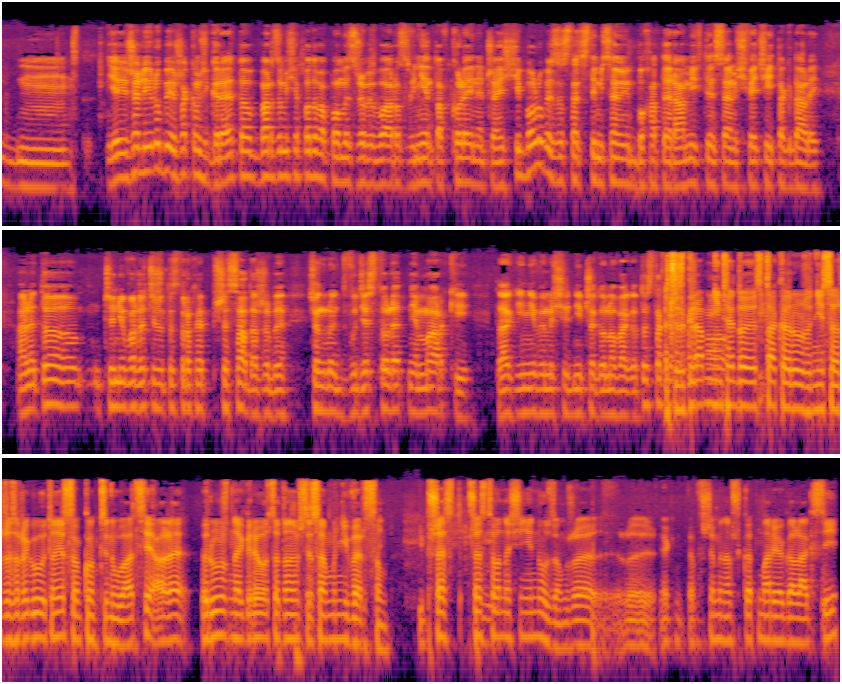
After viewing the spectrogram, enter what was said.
mm, jeżeli lubię już jakąś grę, to bardzo mi się podoba pomysł, żeby była rozwinięta w kolejne części, bo lubię zostać z tymi samymi bohaterami w tym samym świecie i tak dalej. Ale to, czy nie uważacie, że to jest trochę przesada, żeby ciągnąć dwudziestoletnie marki, tak, i nie wymyślić niczego nowego? To jest taka... Znaczy z grami o- Nintendo jest taka różnica, że z reguły to nie są kontynuacje, ale różne gry osadzone w tym samym uniwersum. I przez, przez to one się nie nudzą, że, że jak patrzymy na przykład Mario Galaxy,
